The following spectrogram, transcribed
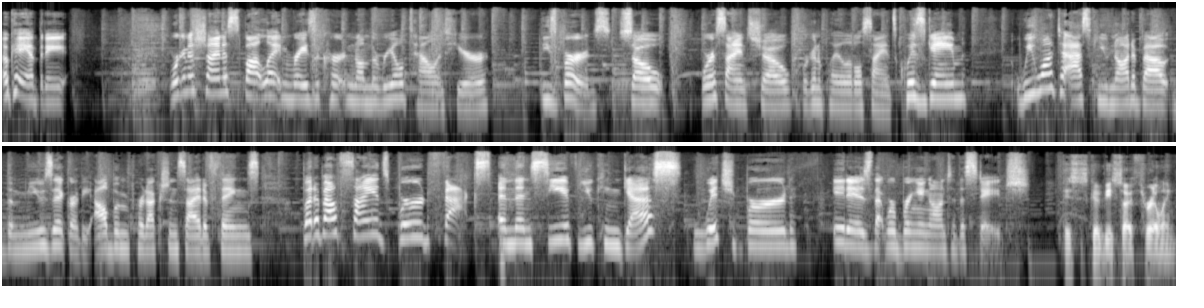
Okay, Anthony, we're gonna shine a spotlight and raise a curtain on the real talent here. These birds. So we're a science show. We're gonna play a little science quiz game. We want to ask you not about the music or the album production side of things, but about science bird facts, and then see if you can guess which bird it is that we're bringing onto the stage. This is going to be so thrilling.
